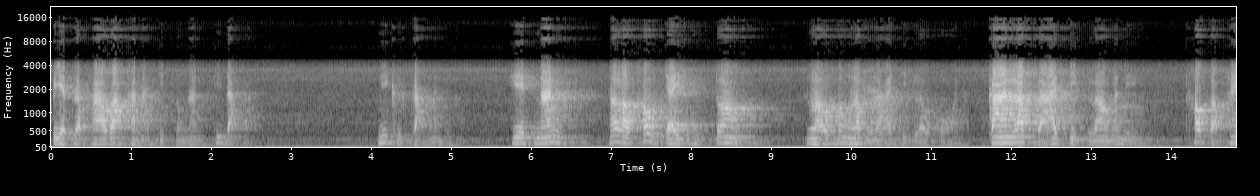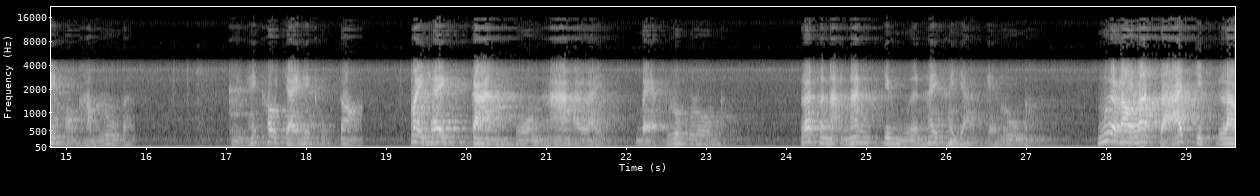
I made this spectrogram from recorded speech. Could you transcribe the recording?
เปลี่ยนสภาวะขณะจิตตรงนั้นที่ดับ นี่คือกรรมนั่นเองเหตุนั้นถ้าเราเข้าใจถูกต้อง เราต้องรักษาจิตเราก่อน การรักษาจิตเรานั่นเอง เท่ากับให้ทองคำลูกอะให้เข้าใจให้ถูกต้อง ไม่ใช่การห่วงหาอะไร แบบโลกโลก ลักษณะนั้นจึงเหมือนให้ขยะแก่ลูก เมื่อเรารักษาจิตเรา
